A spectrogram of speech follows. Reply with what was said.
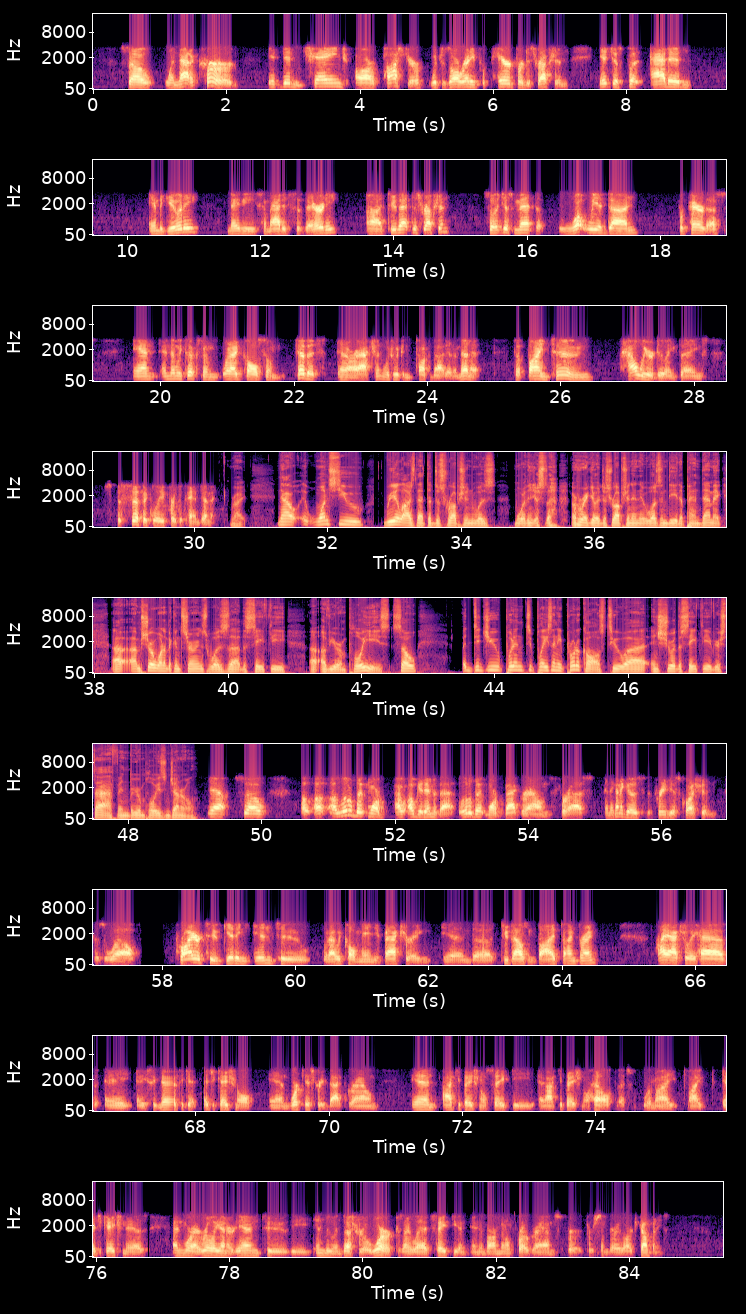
So when that occurred, it didn't change our posture, which was already prepared for disruption. It just put added ambiguity, maybe some added severity uh, to that disruption. So it just meant that what we had done prepared us, and and then we took some what I'd call some pivots in our action, which we can talk about in a minute, to fine tune how we were doing things specifically for the pandemic. Right. Now, once you realized that the disruption was more than just a, a regular disruption and it was indeed a pandemic, uh, I'm sure one of the concerns was uh, the safety uh, of your employees. So, uh, did you put into place any protocols to uh, ensure the safety of your staff and your employees in general? Yeah. So, a, a, little bit more, I'll get into that, a little bit more background for us. And it kind of goes to the previous question as well. Prior to getting into what I would call manufacturing in the 2005 timeframe. I actually have a, a significant educational and work history background in occupational safety and occupational health. That's where my, my education is and where I really entered into the into industrial work because I led safety and, and, environmental programs for, for some very large companies.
